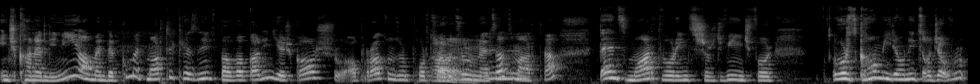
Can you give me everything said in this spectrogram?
ինչքան է լինի, ամեն դեպքում այդ մարդը քեզնից բավականին երկար ապրած ոնց որ փորձառություն ունեցած մարդ, հա, տենց մարդ, որ ինձ շրջվի ինչ որ որ զգամ իրանից օջա, որ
